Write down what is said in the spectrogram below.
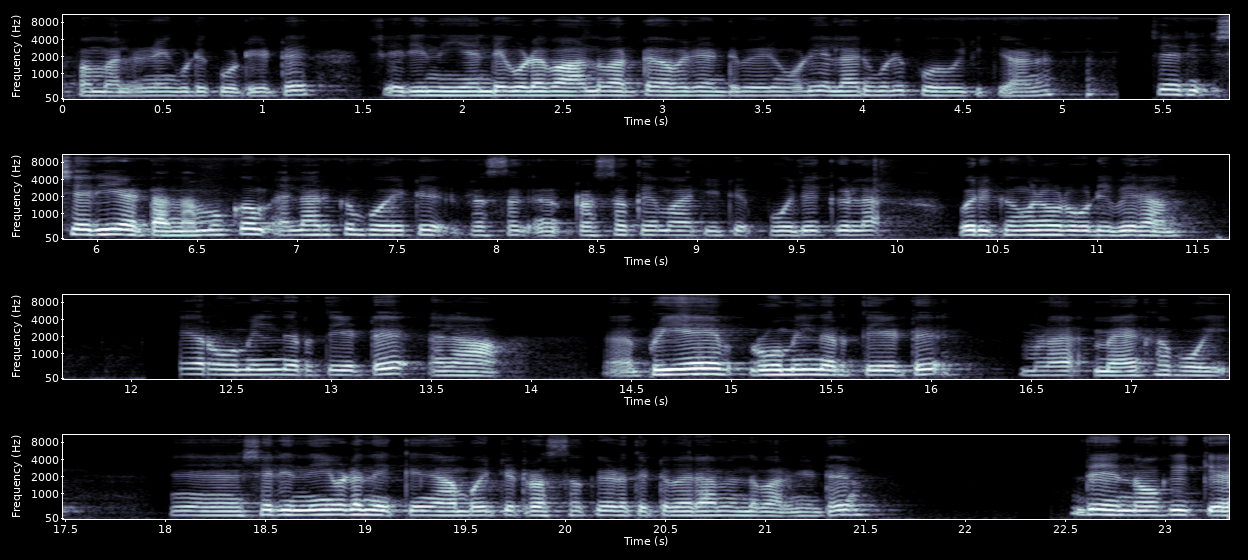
അപ്പം മലരനെയും കൂടി കൂട്ടിയിട്ട് ശരി നീ എന്റെ കൂടെ വാ എന്ന് പറഞ്ഞിട്ട് അവർ രണ്ടുപേരും കൂടി എല്ലാവരും കൂടി പോയിരിക്കുകയാണ്. ശരി ശരി ഏട്ടാ നമുക്കും എല്ലാവർക്കും പോയിട്ട് ഡ്രസ്സ് ഡ്രസ്സൊക്കെ മാറ്റിയിട്ട് പൂജയ്ക്കുള്ള ഒരുക്കങ്ങളോടുകൂടി വരാം. റൂമിൽ നിർത്തിയിട്ട് അല്ല പ്രിയയെ റൂമിൽ നിർത്തിയിട്ട് നമ്മളെ മേഘ പോയി. ശരി നീ ഇവിടെ നിൽക്കുക ഞാൻ പോയിട്ട് ഡ്രസ്സൊക്കെ എടുത്തിട്ട് വരാമെന്ന് പറഞ്ഞിട്ട്. ദേ നോക്കിക്കേ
